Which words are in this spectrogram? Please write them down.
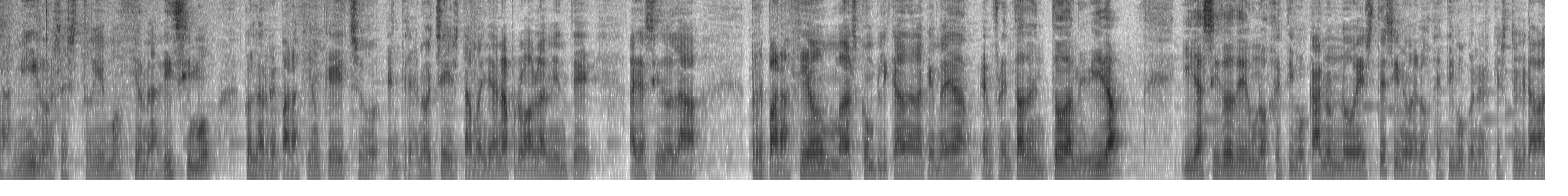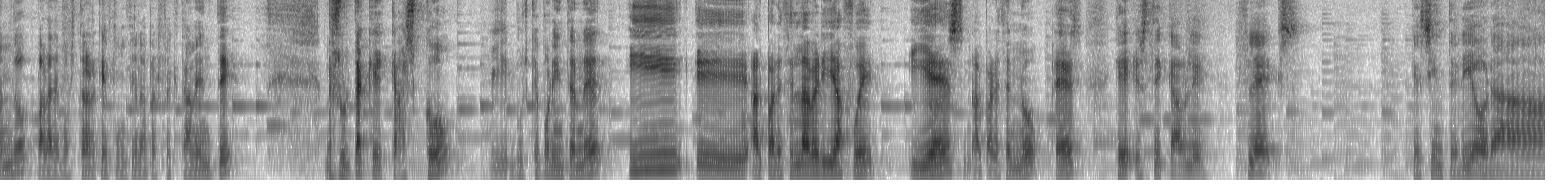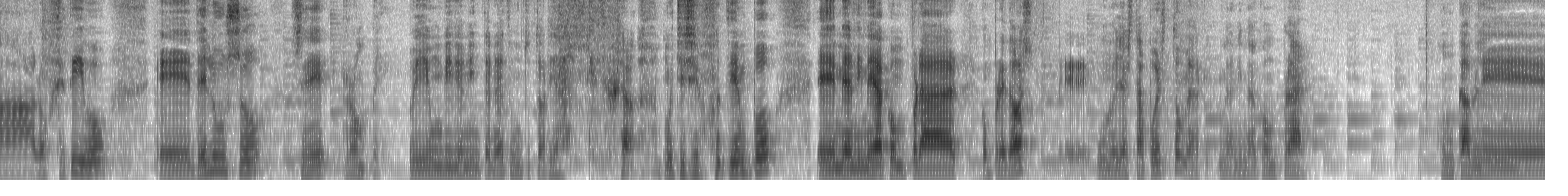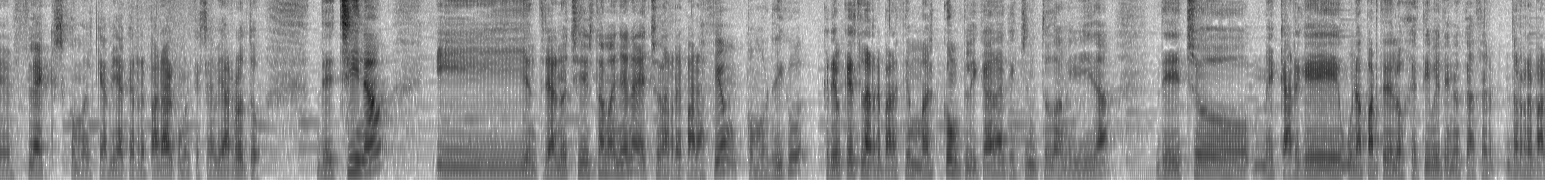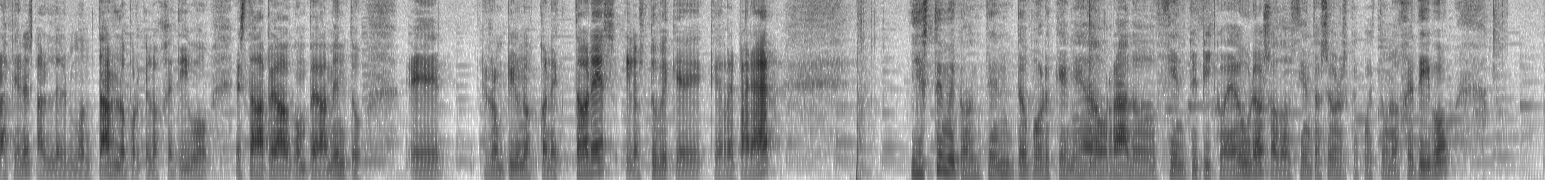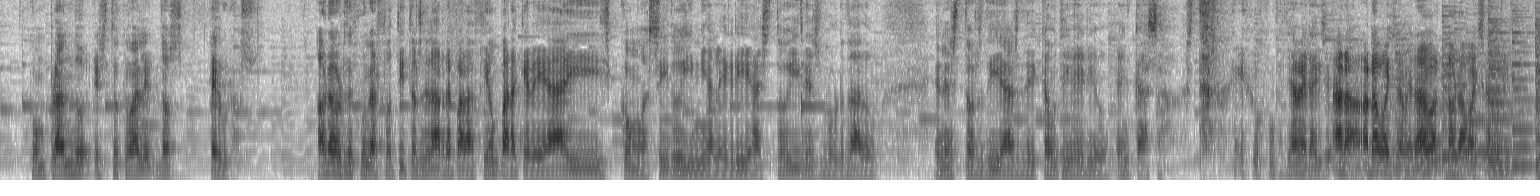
amigos, estoy emocionadísimo con la reparación que he hecho entre anoche y esta mañana. Probablemente haya sido la reparación más complicada a la que me haya enfrentado en toda mi vida y ha sido de un objetivo Canon, no este, sino el objetivo con el que estoy grabando para demostrar que funciona perfectamente. Resulta que cascó y busqué por internet y eh, al parecer la avería fue, y es, al parecer no, es que este cable flex que es interior al objetivo, eh, del uso se rompe. Vi un vídeo en internet, un tutorial que dura muchísimo tiempo, eh, me animé a comprar, compré dos, eh, uno ya está puesto, me, me animé a comprar un cable flex como el que había que reparar, como el que se había roto de China, y entre anoche y esta mañana he hecho la reparación. Como os digo, creo que es la reparación más complicada que he hecho en toda mi vida. De hecho, me cargué una parte del objetivo y tengo que hacer dos reparaciones. Al desmontarlo, porque el objetivo estaba pegado con pegamento, eh, rompí unos conectores y los tuve que, que reparar. Y estoy muy contento porque me ha ahorrado ciento y pico euros o 200 euros que cuesta un objetivo comprando esto que vale 2 euros. Ahora os dejo unas fotitos de la reparación para que veáis cómo ha sido y mi alegría. Estoy desbordado en estos días de cautiverio en casa. Hasta luego. Ya veréis, ahora, ahora vais a ver, ahora, ahora vais a ver.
